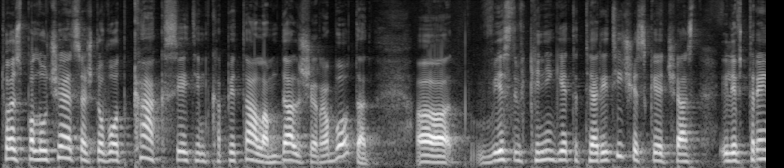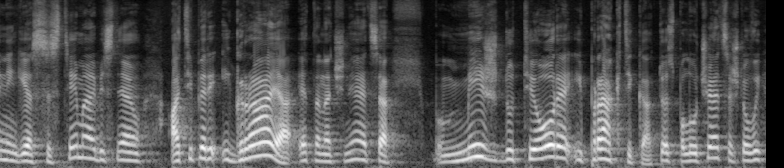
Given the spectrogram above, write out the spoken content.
То есть получается, что вот как с этим капиталом дальше работать, э, если в книге это теоретическая часть, или в тренинге я системой объясняю, а теперь играя, это начинается между теорией и практикой. То есть получается, что вы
